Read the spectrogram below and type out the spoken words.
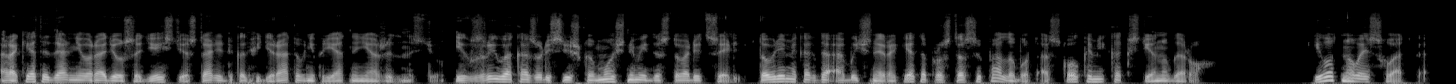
Ракеты дальнего радиуса действия стали для конфедератов неприятной неожиданностью. Их взрывы оказывались слишком мощными и доставали цель, в то время, когда обычная ракета просто осыпала борт осколками, как стену горох. И вот новая схватка.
